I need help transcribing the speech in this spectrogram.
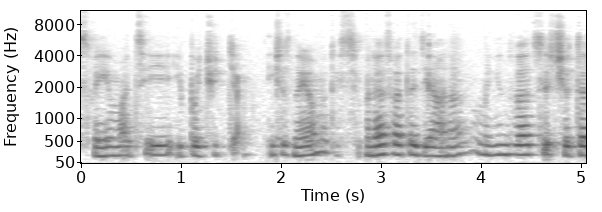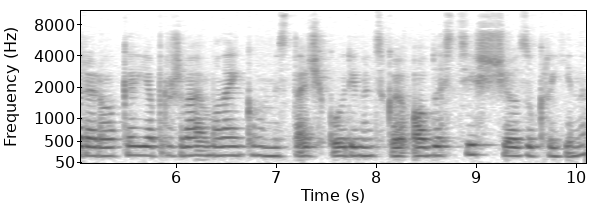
свої емоції і почуття. І чи знайомитись? Мене звати Діана, мені 24 роки. Я проживаю в маленькому містечку Рівненської області, що з України.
